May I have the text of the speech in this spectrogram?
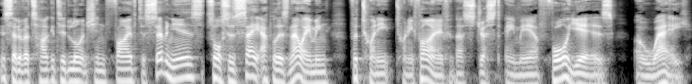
Instead of a targeted launch in five to seven years, sources say Apple is now aiming for 2025. That's just a mere four years away.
